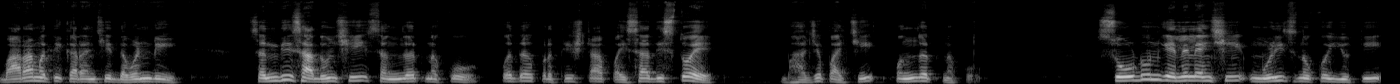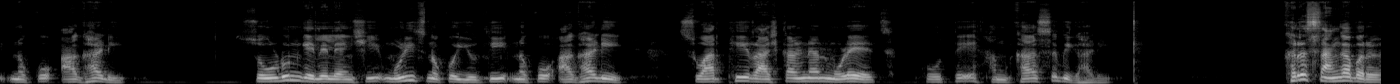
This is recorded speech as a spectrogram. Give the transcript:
बारामतीकरांची दवंडी संधी साधूंशी संगत नको. पद प्रतिष्ठा पैसा दिसतोय भाजपाची पंगत नको. सोडून गेलेल्यांशी मुळीच नको युती नको आघाडी. सोडून गेलेल्यांशी मुळीच नको युती नको आघाडी. स्वार्थी राजकारण्यांमुळेच होते हमखास बिघाडी. खरंच सांगा बरं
